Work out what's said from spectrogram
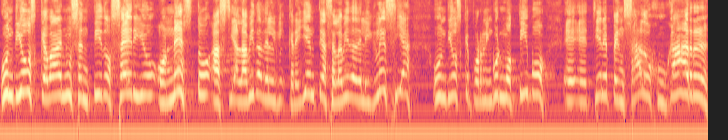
Un Dios que va en un sentido serio, honesto hacia la vida del creyente, hacia la vida de la iglesia. Un Dios que por ningún motivo eh, eh, tiene pensado jugar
